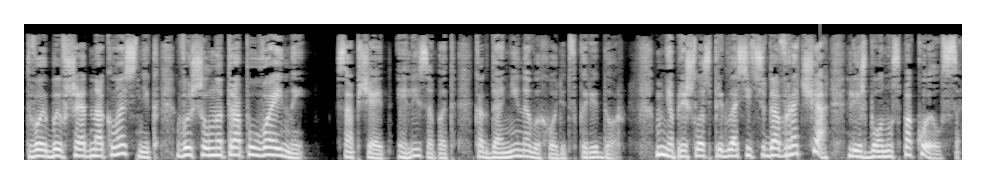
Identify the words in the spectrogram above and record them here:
Твой бывший одноклассник вышел на тропу войны. сообщает Элизабет, когда Нина выходит в коридор. «Мне пришлось пригласить сюда врача, лишь бы он успокоился».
